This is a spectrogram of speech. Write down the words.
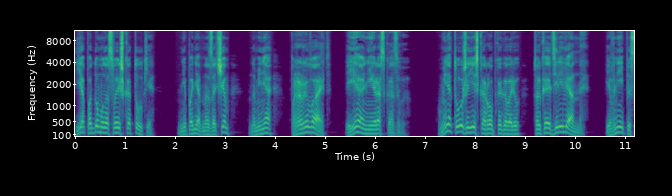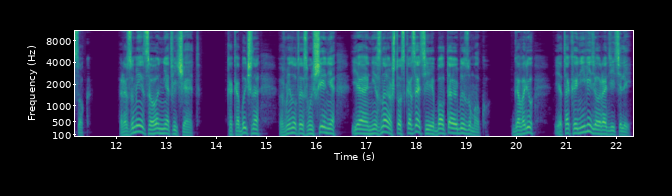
я подумал о своей шкатулке. Непонятно зачем, но меня прорывает, и я о ней рассказываю. У меня тоже есть коробка, говорю, только деревянная, и в ней песок. Разумеется, он не отвечает. Как обычно, в минуты смущения я не знаю, что сказать, и болтаю без умолку. Говорю, я так и не видел родителей,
